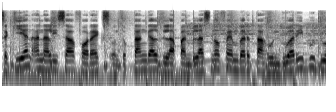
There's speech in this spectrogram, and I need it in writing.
Sekian analisa forex untuk tanggal 18 November tahun 2021.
